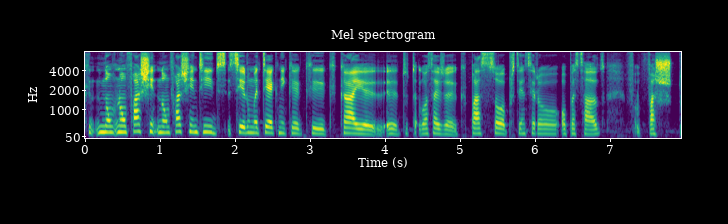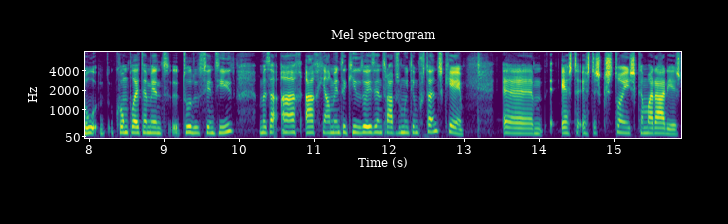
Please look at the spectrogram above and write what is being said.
que não, não, faz, não faz sentido ser uma técnica que, que caia, eh, ou seja, que passe só a pertencer ao, ao passado, faz to, completamente todo o sentido, mas há, há, realmente aqui dois entraves muito importantes, que é uh, esta, estas questões camarárias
